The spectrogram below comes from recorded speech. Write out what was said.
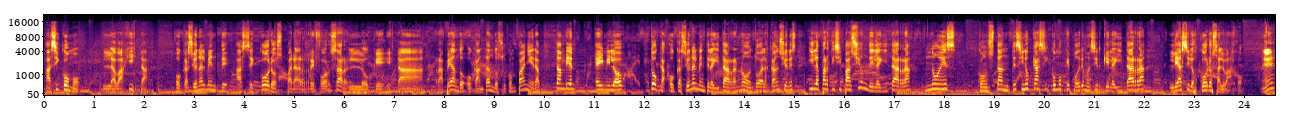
así como la bajista ocasionalmente hace coros para reforzar lo que está rapeando o cantando su compañera, también Amy Love toca ocasionalmente la guitarra, no en todas las canciones, y la participación de la guitarra no es constante, sino casi como que podríamos decir que la guitarra le hace los coros al bajo. ¿Eh?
